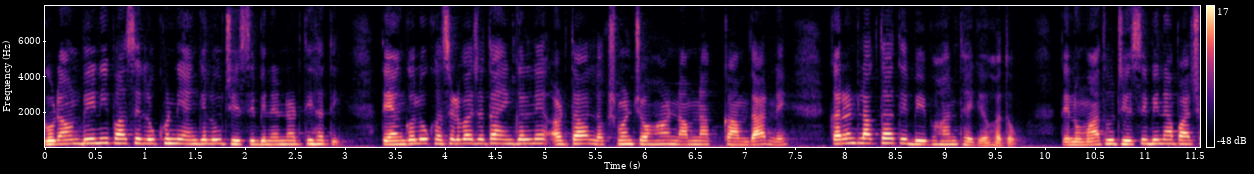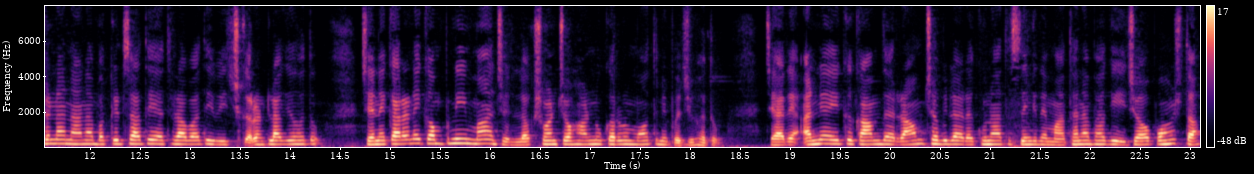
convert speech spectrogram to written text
ગોડાઉન બેની પાસે લોખંડની એંગલો જેસીબીને નડતી હતી. તે એંગલો ખસેડવા જતાં એંગલને અડતા લક્ષ્મણ ચૌહાણ નામના કામદારને કરંટ લાગતા તે બેભાન થઈ ગયો હતો. તેનું માથું જેસીબીના પાછળના નાના બકેટ સાથે અથડાવાથી વીજ કરંટ લાગ્યો હતો, જેને કારણે કંપનીમાં જ લક્ષ્મણ ચૌહાણનું કરુણ મોત નીપજ્યું હતું. જ્યારે અન્ય એક કામદાર રામ છબીલા રઘુનાથ સિંઘને માથાના ભાગે ઈજાઓ પહોંચતા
